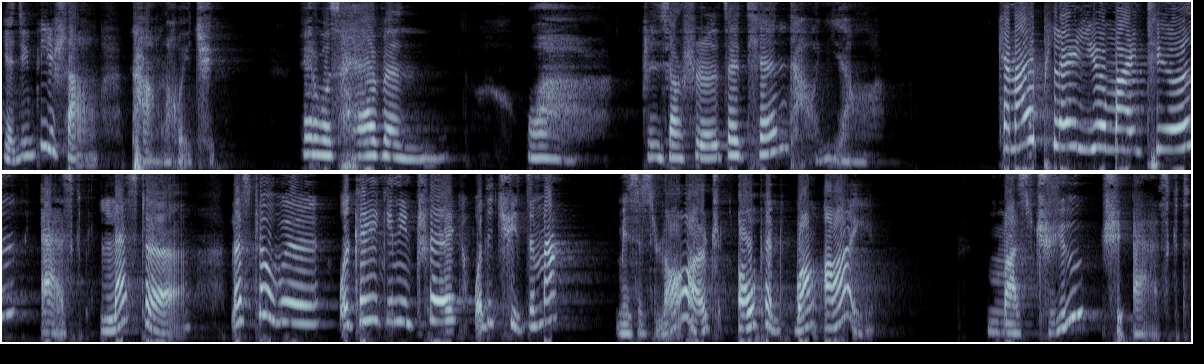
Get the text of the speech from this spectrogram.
眼睛闭上，躺了回去。It was heaven，哇，真像是在天堂一样啊！Can I play you my tune？asked Lester。Lester 问：“我可以给你吹我的曲子吗？”Mrs. Lodge opened one eye. Must you? She asked.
